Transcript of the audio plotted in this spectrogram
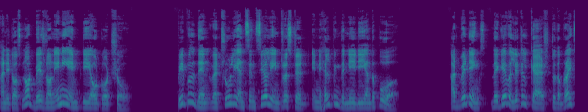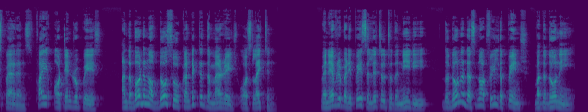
and it was not based on any empty outward show. People then were truly and sincerely interested in helping the needy and the poor. At weddings, they gave a little cash to the bride's parents, 5 or 10 rupees, and the burden of those who conducted the marriage was lightened. When everybody pays a little to the needy, the donor does not feel the pinch, but the donee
